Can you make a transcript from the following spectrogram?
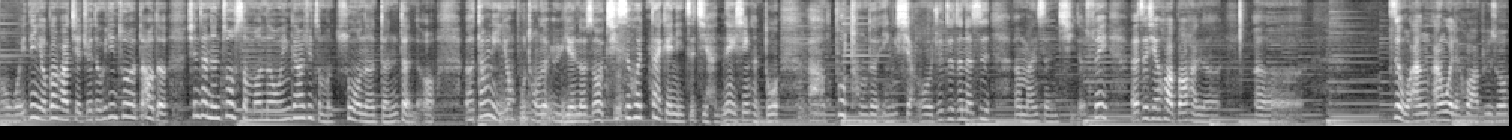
哦，我一定有办法解决的，我一定做得到的。现在能做什么呢？我应该要去怎么做呢？等等的哦。呃，当你用不同的语言的时候，其实会带给你自己很内心很多啊、不同的影响。我觉得这真的是呃蛮神奇的。所以呃这些话包含了呃。自我安安慰的话，比如说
